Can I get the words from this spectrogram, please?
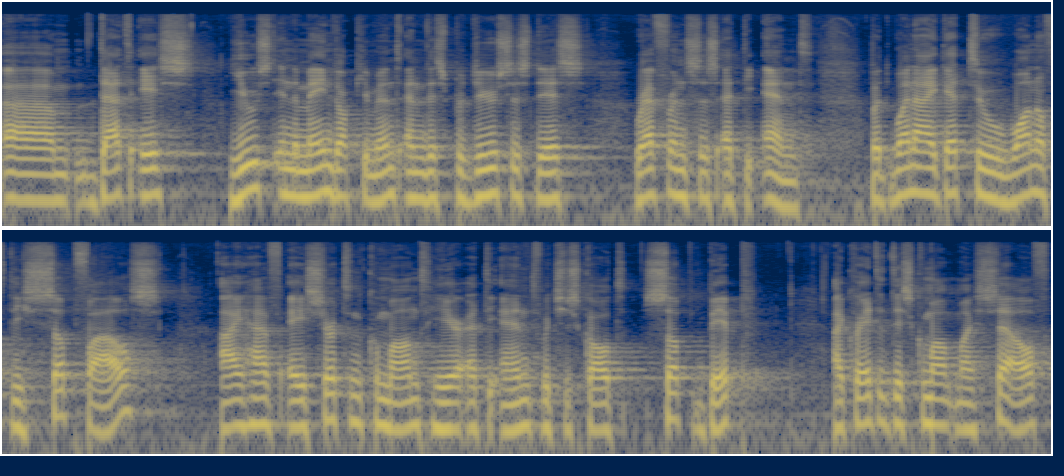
um, that is used in the main document and this produces this references at the end. But when I get to one of these subfiles, I have a certain command here at the end which is called subbib. I created this command myself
